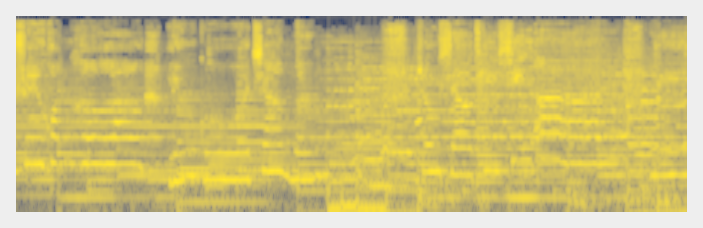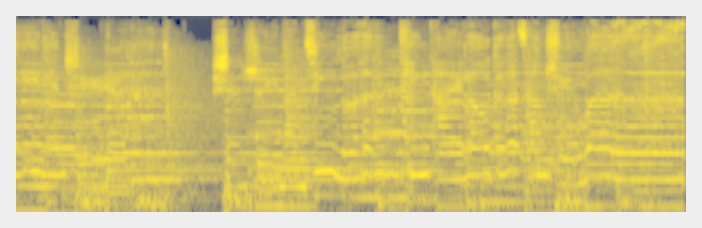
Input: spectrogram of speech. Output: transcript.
水，黄河浪，流过我家门。钟孝提心爱，你一念痴人。山水满经纶，亭台楼阁藏学问。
